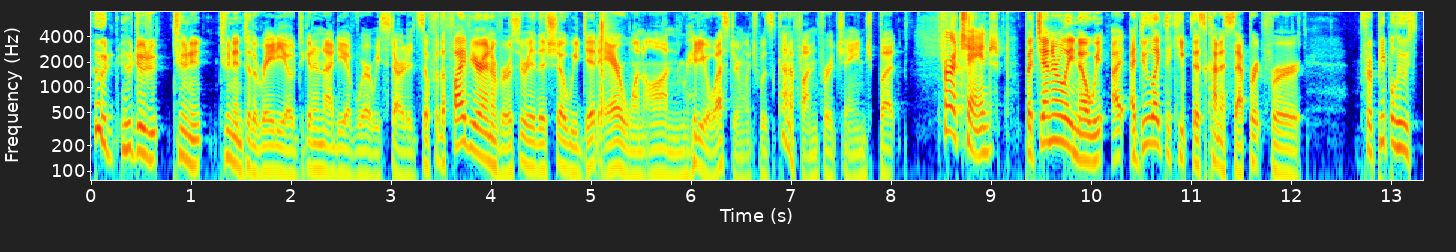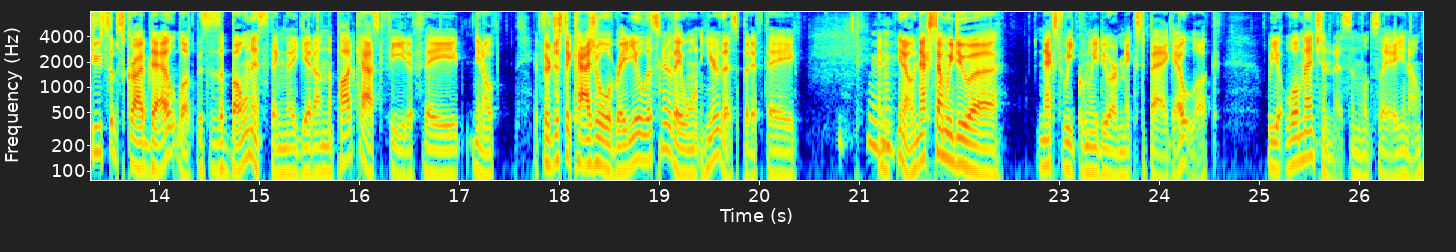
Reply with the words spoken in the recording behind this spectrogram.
who who do tune in, tune into the radio to get an idea of where we started. So for the five year anniversary of this show, we did air one on Radio Western, which was kind of fun for a change. But For a change. but generally, no. We I, I do like to keep this kind of separate for for people who do subscribe to Outlook. This is a bonus thing they get on the podcast feed. If they you know if they're just a casual radio listener, they won't hear this. But if they and mm-hmm. you know next time we do a next week when we do our mixed bag Outlook, we we'll mention this and we'll say you know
